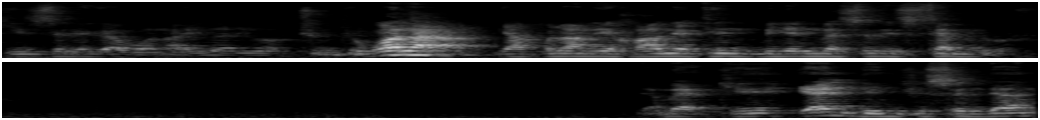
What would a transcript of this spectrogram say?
gizlilikle onay veriyor. Çünkü o da yapılan ihanetin bilinmesini istemiyor. Demek ki en dincisinden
